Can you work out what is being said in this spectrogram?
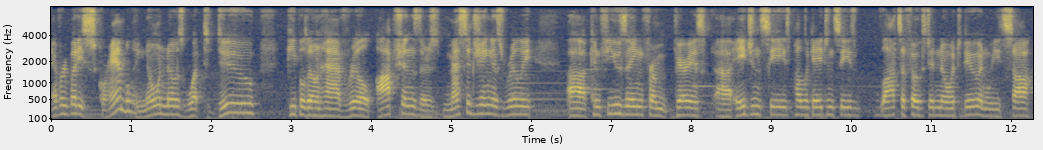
everybody's scrambling. No one knows what to do. People don't have real options. There's messaging is really uh, confusing from various uh, agencies, public agencies. Lots of folks didn't know what to do, and we saw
